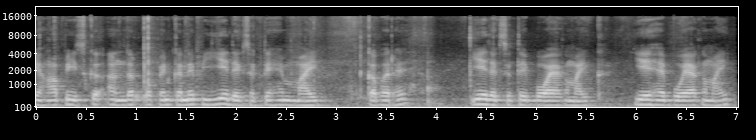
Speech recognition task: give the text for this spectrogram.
यहाँ पे इसका अंदर ओपन करने पे ये देख सकते हैं माइक कवर है। ये देख सकते हैं बोया का माइक ये है बोया का माइक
